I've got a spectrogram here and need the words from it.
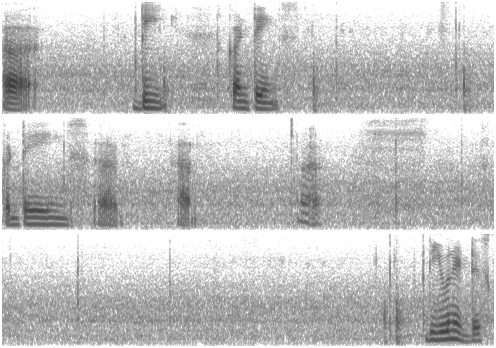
uh, D contains contains uh, um, uh, the unit disk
